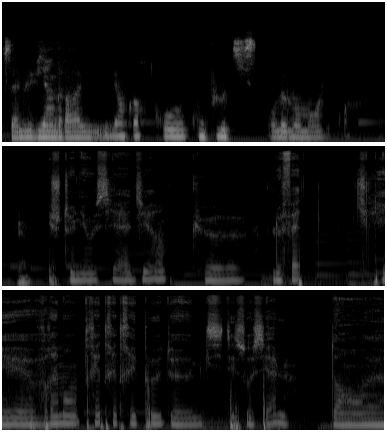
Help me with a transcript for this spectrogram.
ça lui viendra. Il est encore trop complotiste pour le moment, je crois. Je tenais aussi à dire le fait qu'il y ait vraiment très très très peu de mixité sociale dans euh,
